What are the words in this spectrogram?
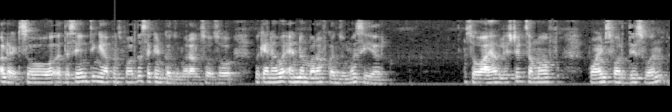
Alright so uh, the same thing happens for the second consumer also. So we can have a n number of consumers here. So I have listed some of points for this one.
